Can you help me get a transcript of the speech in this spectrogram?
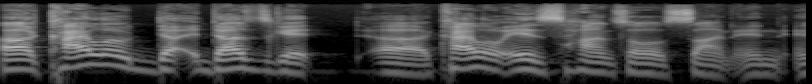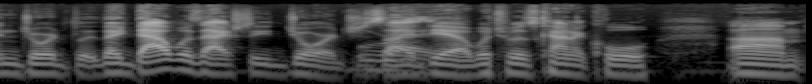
Uh, Kylo d- does get. Uh, Kylo is Han Solo's son, and and George like that was actually George's Right. idea, which was kind of cool. Um,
